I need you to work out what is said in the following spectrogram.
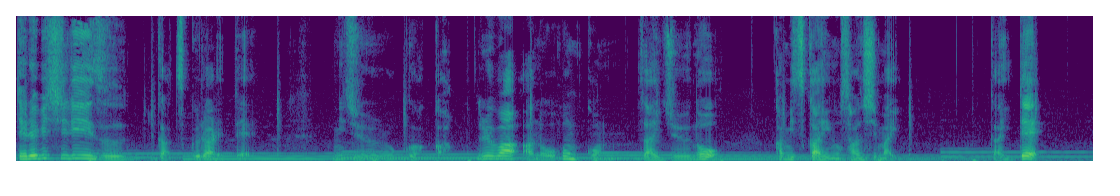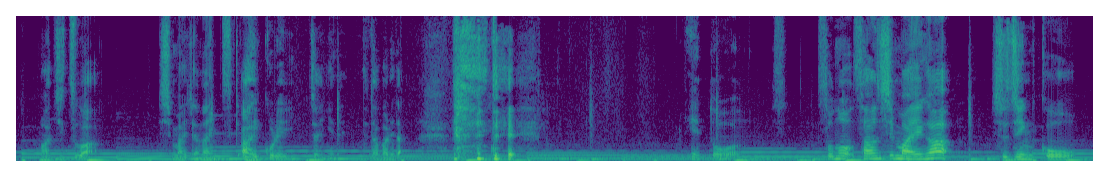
テレビシリーズが作られて26話か。それはあの香港在住の神使いの3姉妹がいてまあ実は姉妹じゃないんですけどあこれ言っちゃいけないネタバレだ でえっ、とその3姉妹が主人公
